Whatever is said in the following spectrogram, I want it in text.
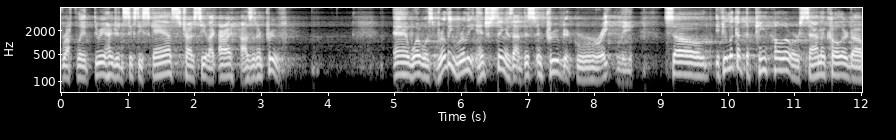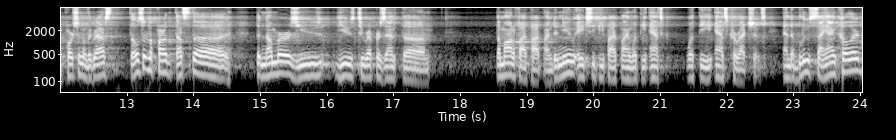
roughly 360 scans to try to see like, all right, how does it improve? And what was really, really interesting is that this improved greatly. So if you look at the pink color or salmon colored uh, portion of the graphs, those are the part, that's the, the numbers used, used to represent the, the modified pipeline, the new HCP pipeline with the ANTS, with the ANTS corrections. And the blue cyan colored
